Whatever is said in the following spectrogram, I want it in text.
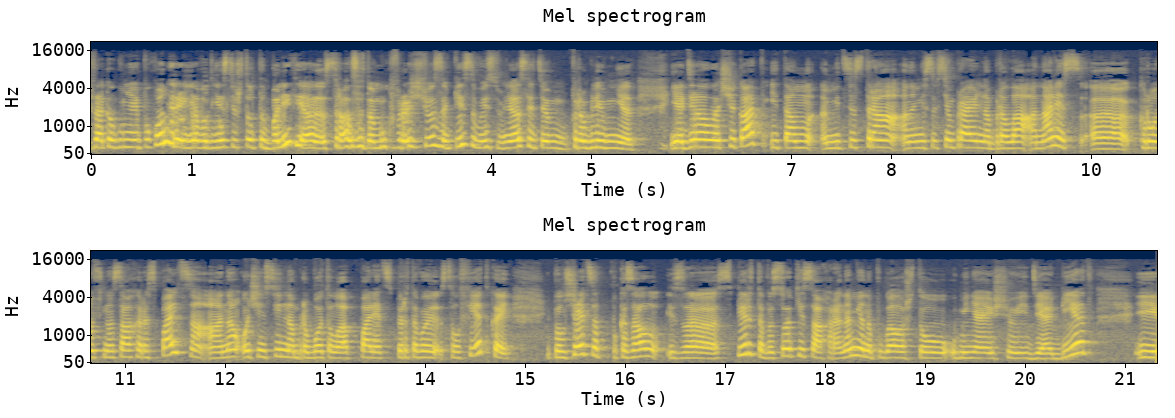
Так как у меня ипохондрия, я вот, если что-то болит, я сразу там к врачу записываюсь, у меня с этим проблем нет. Я делала чекап, и там медсестра, она не совсем правильно брала анализ, э, кровь на сахар из пальца, а она очень сильно обработала палец спиртовой салфеткой, и, получается, показал из-за спирта высокий сахар. Она меня напугала, что у меня еще и диабет, и,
